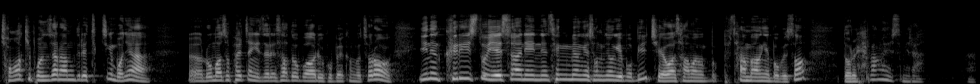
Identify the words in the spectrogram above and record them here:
정확히 본 사람들의 특징이 뭐냐? 어, 로마서 8장 2절에 사도 바울이 고백한 것처럼 이는 그리스도 예수 안에 있는 생명의 성령의 법이 죄와 사망, 사망의 법에서 너를 해방하였습니다. 어.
